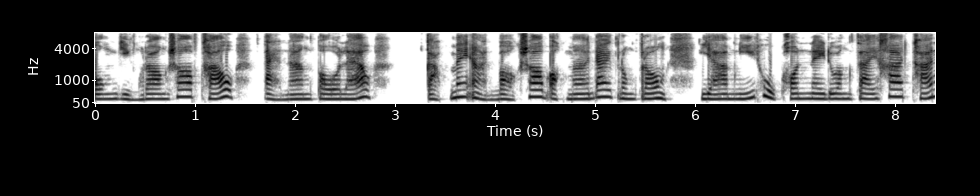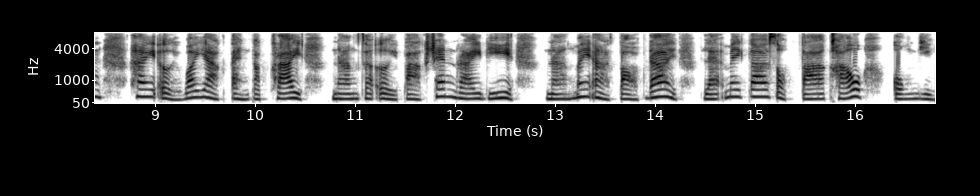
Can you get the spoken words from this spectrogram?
องค์หญิงรองชอบเขา แต่นางโตแล้ว กลับไม่อาจบอกชอบออกมาได้ตรงๆ ยามนี้ถูกคนในดวงใจคาดคั้น ให้เอ่ยว่าอยากแต่งกับใคร นางจะเอ่ยปากเช่นไรดี นางไม่อาจตอบได้ และไม่กล้าสบตาเขา องค์หญิง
